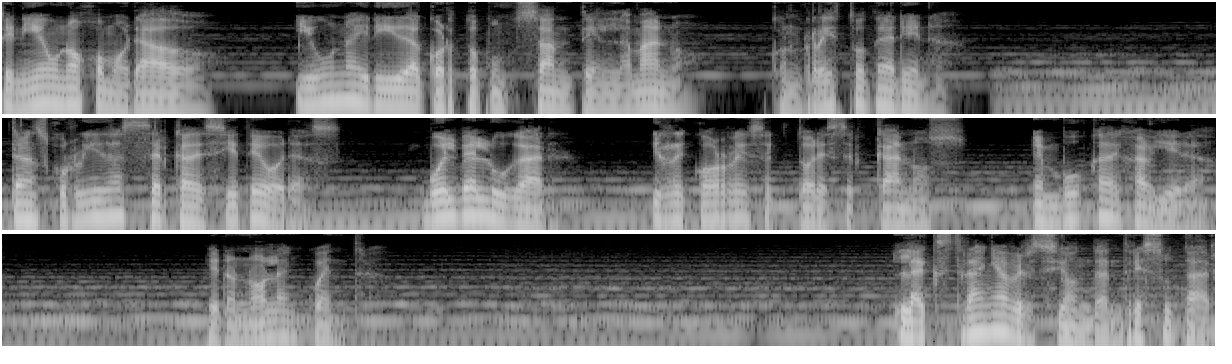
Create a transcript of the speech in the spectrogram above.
Tenía un ojo morado y una herida cortopunzante en la mano, con restos de arena. Transcurridas cerca de siete horas, vuelve al lugar y recorre sectores cercanos en busca de Javiera, pero no la encuentra. La extraña versión de Andrés Sutar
